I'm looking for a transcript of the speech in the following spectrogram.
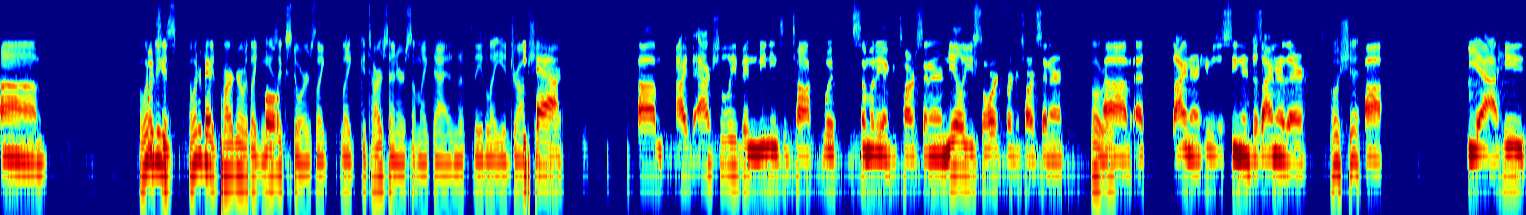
Um, I wonder if you could, I wonder if you could partner with like music stores, like like Guitar Center or something like that, and if they'd let you drop shit Yeah. there. um, I've actually been meaning to talk with somebody at Guitar Center. Neil used to work for Guitar Center Oh, really? um, as a designer. He was a senior designer there. oh shit. Yeah, he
